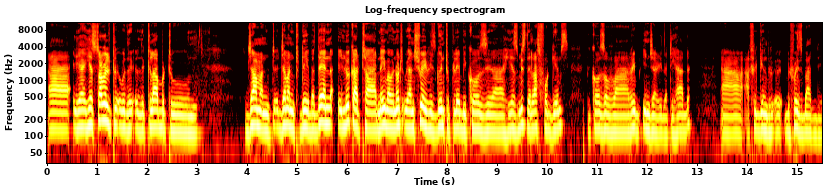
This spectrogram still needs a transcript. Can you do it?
Uh, yeah, he has traveled to, with the, the club to German German today, but then you look at uh, Neymar. We're not we're unsure if he's going to play because uh, he has missed the last four games because of a rib injury that he had uh, a few games before his birthday.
